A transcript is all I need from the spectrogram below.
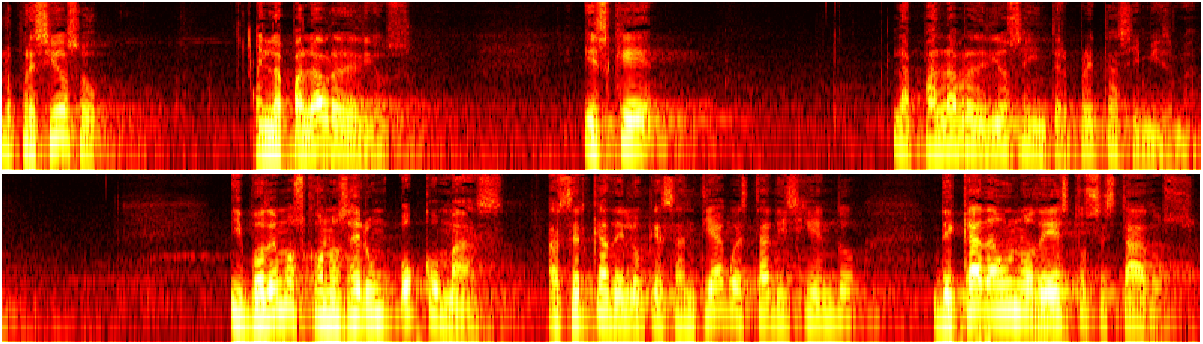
Lo precioso en la palabra de Dios es que la palabra de Dios se interpreta a sí misma y podemos conocer un poco más acerca de lo que Santiago está diciendo de cada uno de estos estados.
